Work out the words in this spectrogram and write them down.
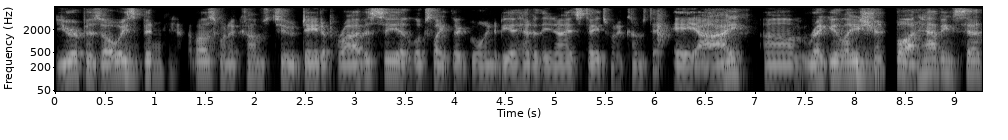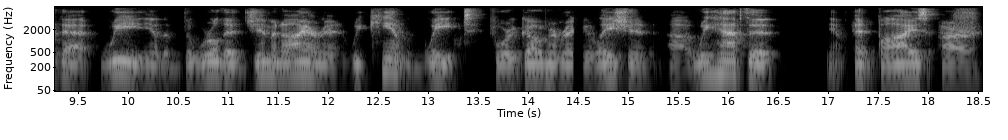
europe has always mm-hmm. been ahead of us when it comes to data privacy it looks like they're going to be ahead of the united states when it comes comes to AI um, regulation. Mm-hmm. But having said that, we, you know, the, the world that Jim and I are in, we can't wait for government regulation. Uh, we have to, you know, advise our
